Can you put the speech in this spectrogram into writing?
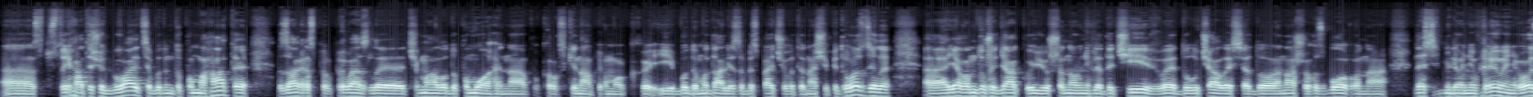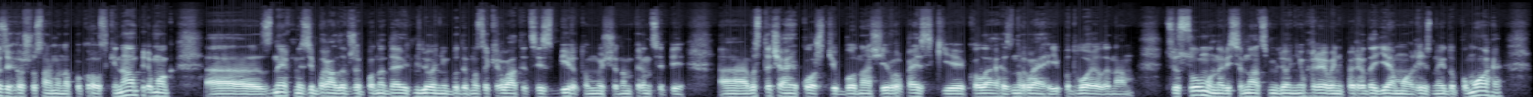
спостерігати, що відбувається, будемо допомагати. Зараз при- привезли чимало допомоги на Покровський напрямок, і будемо далі забезпечувати наші підрозділи. Е, Я вам дуже дякую, шановні глядачі. Ви долучалися до нашого збору на 10 мільйонів гривень розіграшу саме на Покровський напрямок. Е, З них ми зібрали вже понад 9 мільйонів. Будемо закривати цей збір, тому що нам, в принципі, е, вистачає коштів, бо наші європейські колеги з Норвегії подвоїли нам цю суму на 18 мільйонів гривень. Передаємо різної допомоги.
